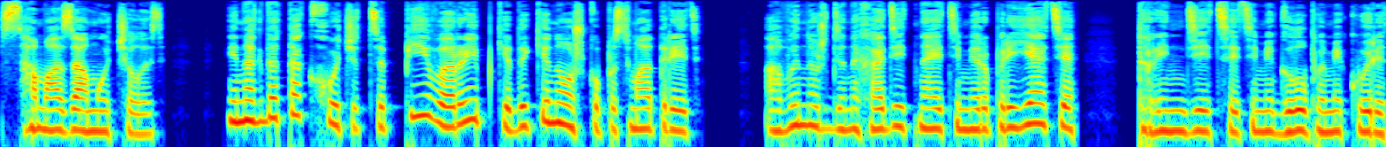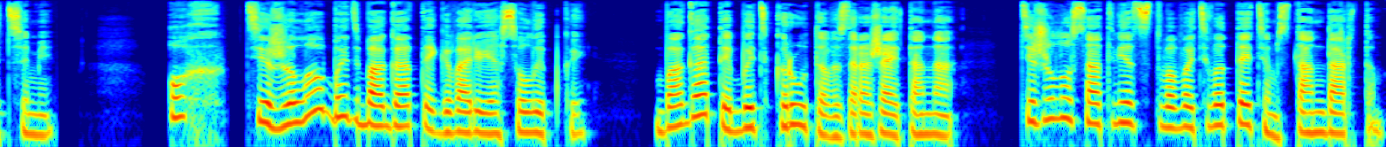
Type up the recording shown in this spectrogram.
Сама замучилась. «Иногда так хочется пива, рыбки да киношку посмотреть а вынуждены ходить на эти мероприятия, трындеть с этими глупыми курицами. «Ох, тяжело быть богатой», — говорю я с улыбкой. «Богатой быть круто», — возражает она. «Тяжело соответствовать вот этим стандартам.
